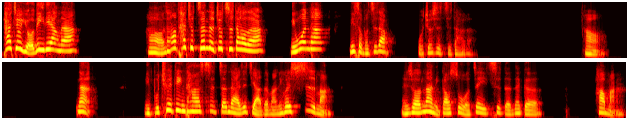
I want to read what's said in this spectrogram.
他就有力量了啊。好，然后他就真的就知道了啊。你问他，你怎么知道？我就是知道了。好，那你不确定他是真的还是假的吗？你会试吗？你说，那你告诉我这一次的那个号码。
